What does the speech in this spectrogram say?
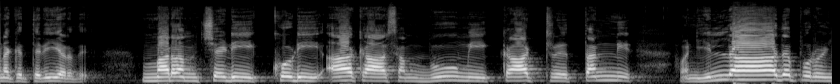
எனக்கு தெரியறது. மரம் செடி கொடி ஆகாசம் பூமி காற்று தண்ணீர். அவன் இல்லாத பொருள்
